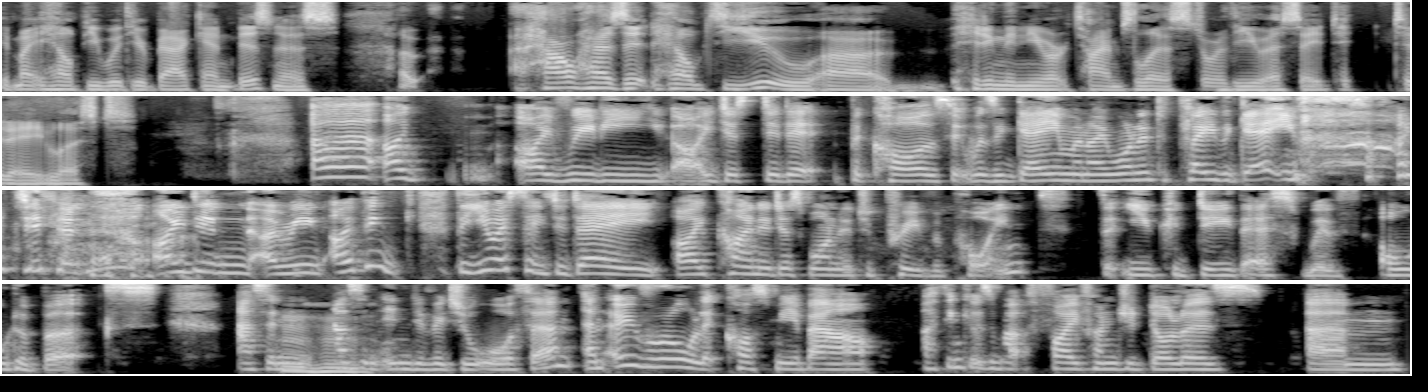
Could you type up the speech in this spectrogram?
it might help you with your back end business. Uh, How has it helped you uh, hitting the New York Times list or the USA T- Today lists? Uh, I I really I just did it because it was a game and I wanted to play the game. I didn't I didn't I mean I think the USA Today I kind of just wanted to prove a point that you could do this with older books as an mm-hmm. as an individual author and overall it cost me about I think it was about five hundred dollars um,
